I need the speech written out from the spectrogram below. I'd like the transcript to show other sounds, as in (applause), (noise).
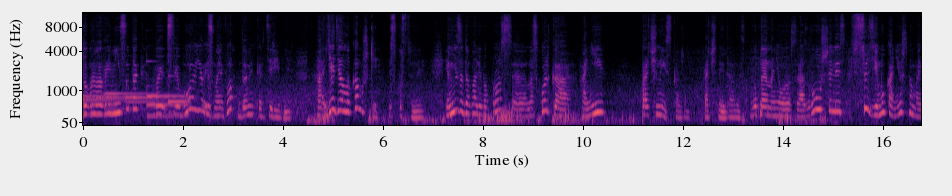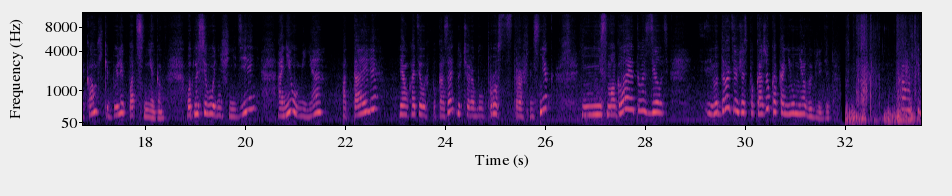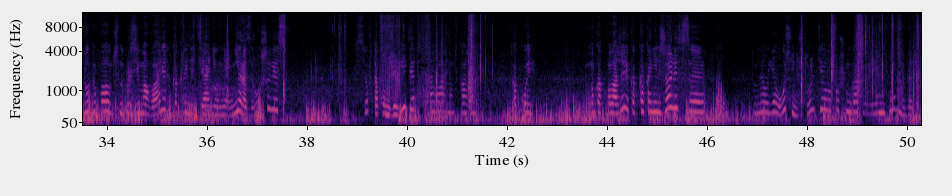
Доброго времени суток! Вы с любовью из моего домика в деревне. А, я делала камушки искусственные, и мне задавали вопрос, э, насколько они прочны, скажем. Прочны, да. Вот, наверное, они уже разрушились. Всю зиму, конечно, мои камушки были под снегом. Вот на сегодняшний день они у меня оттаяли. Я вам хотела их показать, но вчера был просто страшный снег. Не смогла этого сделать. И вот давайте я вам сейчас покажу, как они у меня выглядят. Камушки благополучно прозимовали. Как видите, они у меня не разрушились. Все в таком же виде, товарном, скажем. Какой, ну как положили, как, как они лежали с... Думала, я осенью, что ли, делала в прошлом году. Я не помню даже.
